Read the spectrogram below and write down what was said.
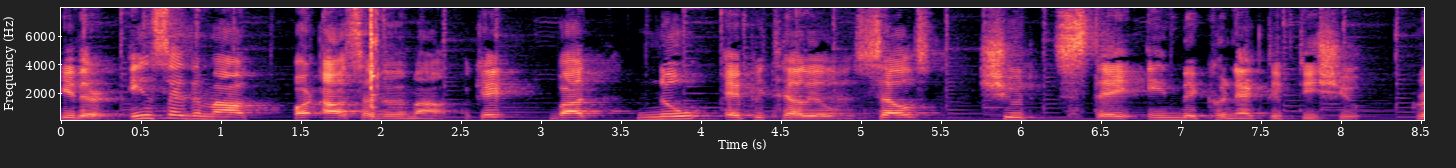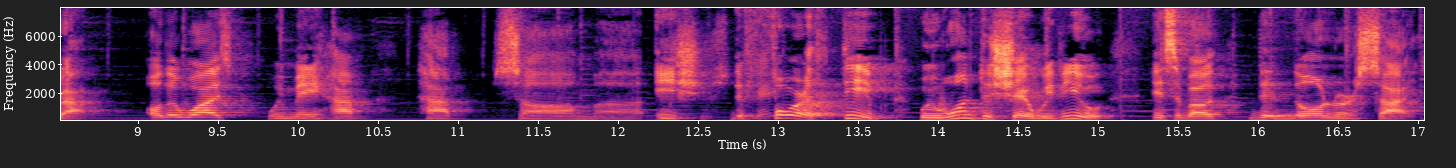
either inside the mouth or outside of the mouth. Okay, but no epithelial cells should stay in the connective tissue graft. Otherwise, we may have have some uh, issues. The fourth tip we want to share with you is about the donor site.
